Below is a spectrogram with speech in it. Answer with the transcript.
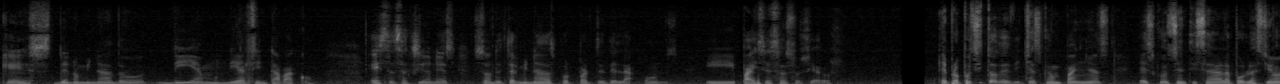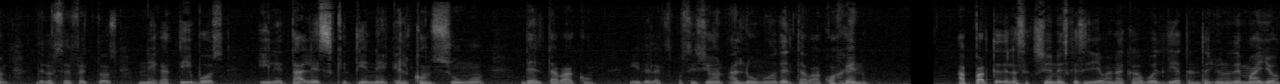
que es denominado Día Mundial sin Tabaco. Estas acciones son determinadas por parte de la OMS y países asociados. El propósito de dichas campañas es concientizar a la población de los efectos negativos y letales que tiene el consumo del tabaco y de la exposición al humo del tabaco ajeno. Aparte de las acciones que se llevan a cabo el día 31 de mayo,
